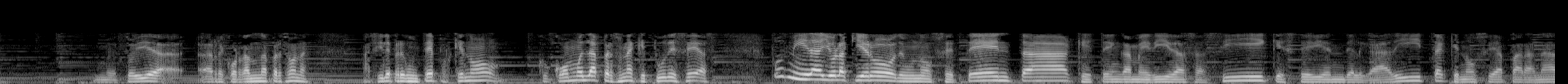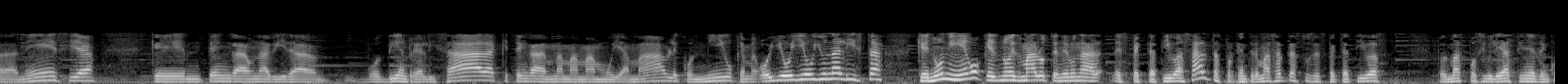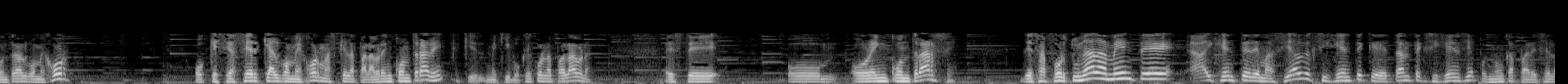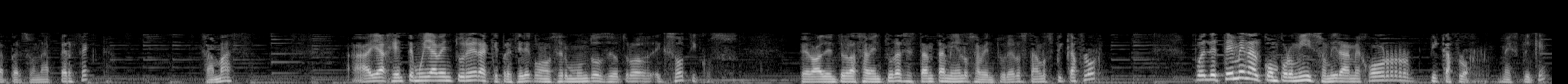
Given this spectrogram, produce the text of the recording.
Me estoy eh, recordando una persona Así le pregunté, ¿por qué no? ¿Cómo es la persona que tú deseas? Pues mira, yo la quiero de unos 70, que tenga medidas así, que esté bien delgadita, que no sea para nada necia, que tenga una vida pues, bien realizada, que tenga una mamá muy amable conmigo, que me... Oye, oye, oye, una lista que no niego que no es malo tener unas expectativas altas, porque entre más altas tus expectativas, pues más posibilidades tienes de encontrar algo mejor o que se acerque algo mejor más que la palabra encontrar, ¿eh? que me equivoqué con la palabra, este, o encontrarse. Desafortunadamente hay gente demasiado exigente que de tanta exigencia pues nunca parece la persona perfecta, jamás. Hay gente muy aventurera que prefiere conocer mundos de otros exóticos, pero adentro de las aventuras están también los aventureros, están los picaflor. Pues le temen al compromiso, mira, mejor picaflor, ¿me expliqué?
